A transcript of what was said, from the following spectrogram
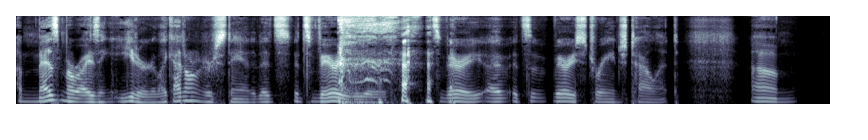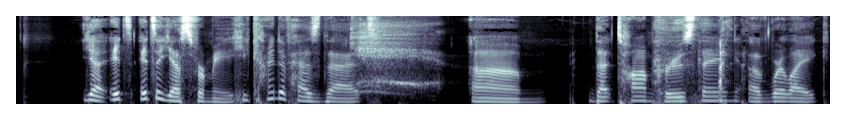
a mesmerizing eater. Like I don't understand it. It's it's very weird. it's very uh, it's a very strange talent. Um, yeah, it's it's a yes for me. He kind of has that, um, that Tom Cruise thing of where like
